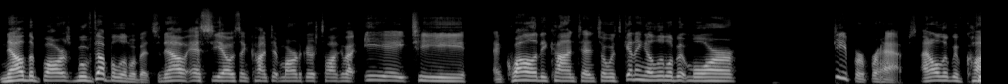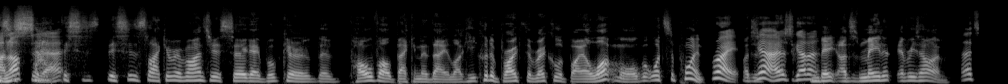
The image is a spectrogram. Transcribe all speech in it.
Now the bar's moved up a little bit. So now SEOs and content marketers talk about EAT and quality content. So it's getting a little bit more deeper, perhaps. I don't think we've caught this up to that. This is this is like it reminds me of Sergey Bubka, the pole vault back in the day. Like he could have broke the record by a lot more, but what's the point? Right. I just yeah, I just gotta. Meet, I just meet it every time. That's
